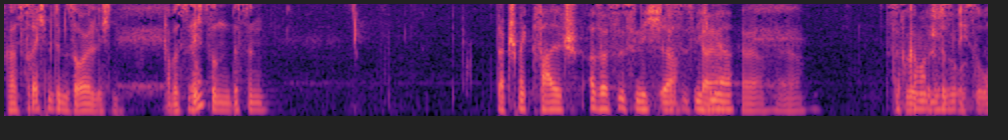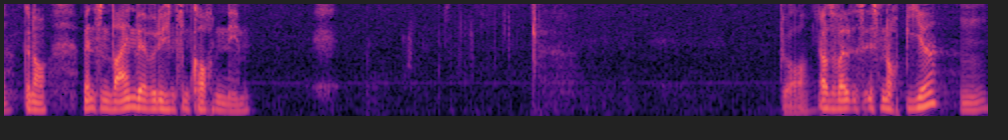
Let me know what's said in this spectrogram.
Du hast recht mit dem Säuerlichen. Aber es ist echt so ein bisschen. Das schmeckt falsch. Also es ist nicht, das ist nicht ja, mehr, Ja, ja, ja. Das, das kann man bestimmt so, nicht so. Genau. Wenn es ein Wein wäre, würde ich ihn zum Kochen nehmen. Ja. Also weil es ist noch Bier, Mhm.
